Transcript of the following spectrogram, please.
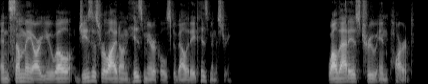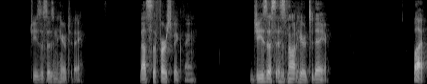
And some may argue, well, Jesus relied on his miracles to validate his ministry. While that is true in part, Jesus isn't here today. That's the first big thing. Jesus is not here today. But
